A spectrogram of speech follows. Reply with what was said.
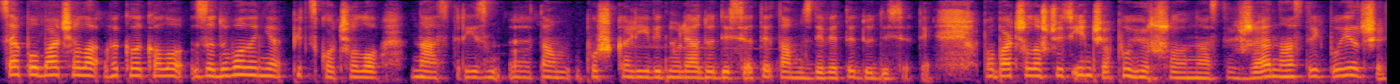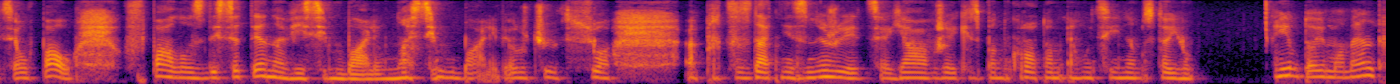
Це побачила, викликало задоволення, підскочило настрій е, там по шкалі від 0 до 10, там з 9 до 10. Побачила щось інше, погіршила настрій. Вже настрій погіршився, впав. Впало з 10 на 8 балів, на 7 балів. Я вже чую, все, працездатність знижується, я вже якийсь банкротом емоційним стаю. І в той момент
